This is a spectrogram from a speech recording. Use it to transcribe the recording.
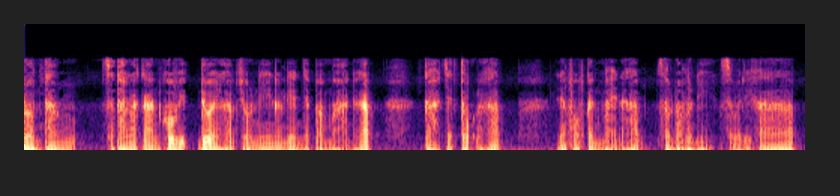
รวมทั้งสถานการณ์โควิดด้วยครับช่วงนี้นักเรียนอย่าประมาทนะครับกาดจะตกนะครับ แล้วพบกันใหม่นะครับสำหรับวันนี้ สวัสดีครับ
